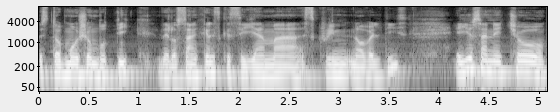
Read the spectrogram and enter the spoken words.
stop motion boutique de Los Ángeles que se llama Screen Novelties. Ellos han hecho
